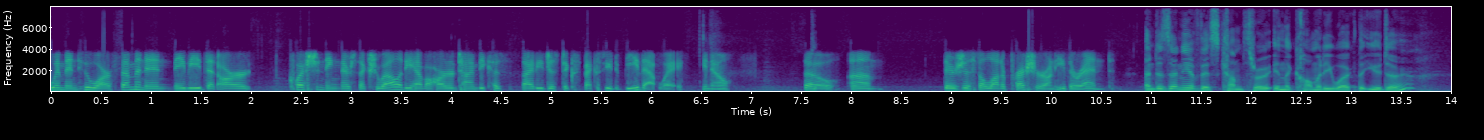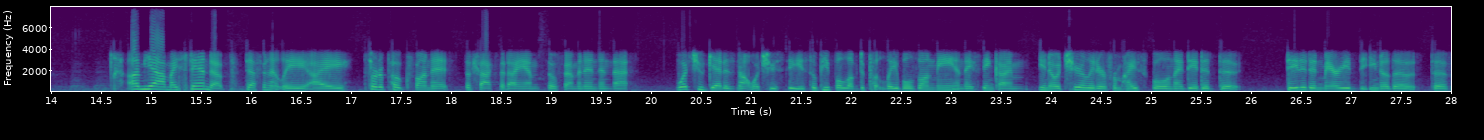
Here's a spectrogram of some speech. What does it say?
women who are feminine, maybe that are questioning their sexuality, have a harder time because society just expects you to be that way. You know, so um, there's just a lot of pressure on either end. and does any of this come through in the comedy work that you do? Um, yeah, my stand up, definitely. I sort of poke fun at the fact that I am so feminine and that what you get is not what you see. So people love to put labels on me and they think I'm, you know, a cheerleader from high school and I dated the dated and married, you know, the the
